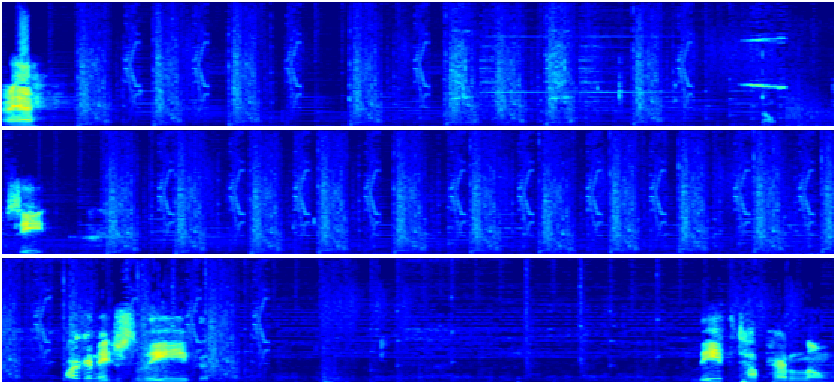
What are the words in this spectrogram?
Eh. No. See? Why couldn't they just leave? Leave the top part alone.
